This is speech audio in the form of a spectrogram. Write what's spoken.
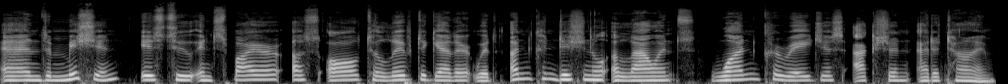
And the mission is to inspire us all to live together with unconditional allowance, one courageous action at a time.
